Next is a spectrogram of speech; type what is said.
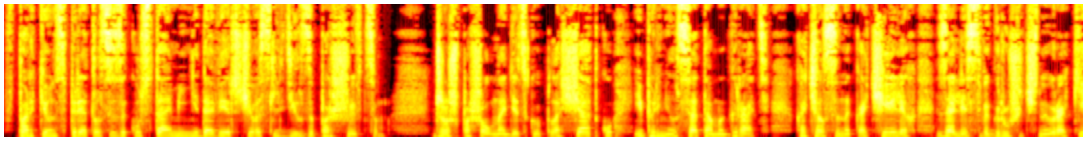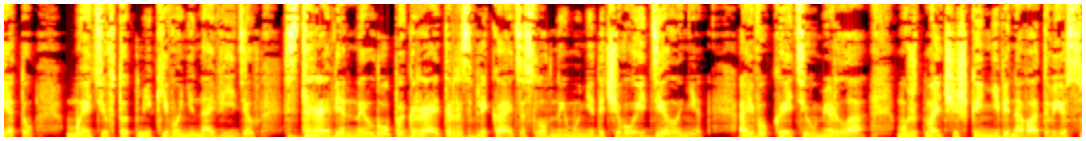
В парке он спрятался за кустами и недоверчиво следил за паршивцем. Джош пошел на детскую площадку и принялся там играть. Качался на качелях, залез в игрушечную ракету. Мэтью в тот миг его ненавидел. Здоровенный лоб играет и развлекается, словно ему ни до чего и дела нет. А его Кэти умерла. Может, мальчишка и не виноват в ее смерти.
